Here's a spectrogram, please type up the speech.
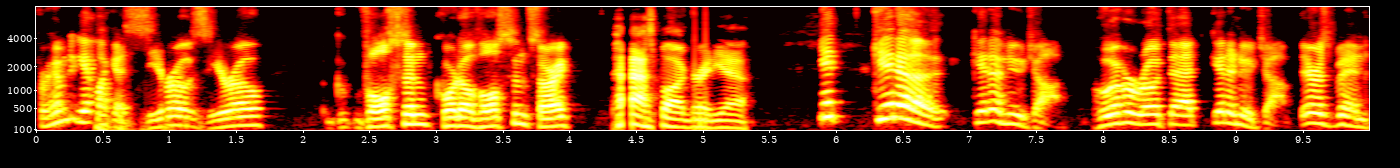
for him to get like a zero zero Volson, Cordell Volson, sorry, Pass block grade, yeah. get get a get a new job. Whoever wrote that, get a new job. There's been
